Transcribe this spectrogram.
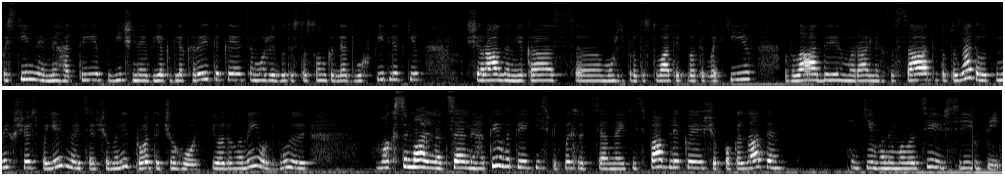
постійний негатив, вічний об'єкт для критики. Це можуть бути стосунки для двох підлітків, що разом якраз е, можуть протестувати проти батьків, влади, моральних засад. Тобто, знаєте, от у них щось поєднується, що вони проти чогось. І от вони от будуть. Максимально це негативити, якісь підписуються на якісь пабліки, щоб показати, які вони молодці і всі тупі.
